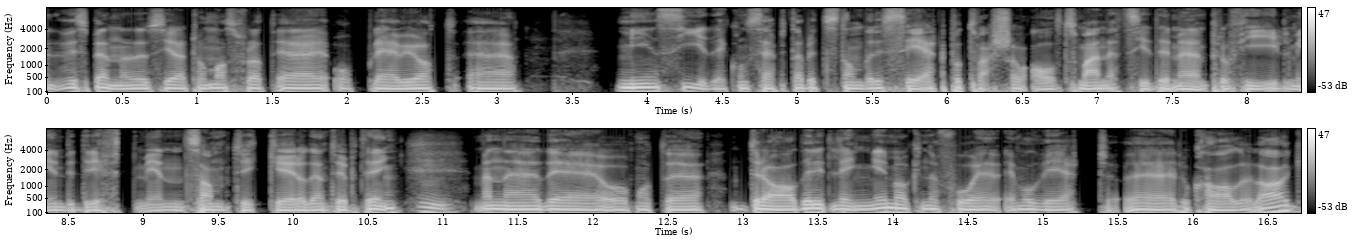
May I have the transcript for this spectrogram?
er spennende det du sier her, Thomas, for jeg opplever jo at eh, min sidekonsept er blitt standardisert på tvers av alt som er nettsider, med profil, min bedrift, min samtykker og den type ting. Men eh, det å på en måte dra det litt lenger med å kunne få involvert eh, lokale lag,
